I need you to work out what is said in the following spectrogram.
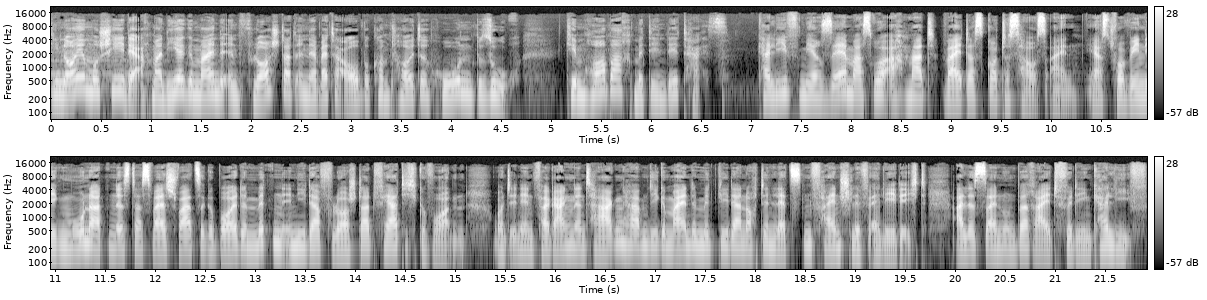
Die neue Moschee der Ahmadiyya-Gemeinde in Florstadt in der Wetterau bekommt heute hohen Besuch. Kim Horbach mit den Details. Kalif Mirza Masrur Ahmad weiht das Gotteshaus ein. Erst vor wenigen Monaten ist das weiß-schwarze Gebäude mitten in Niederflorstadt fertig geworden. Und in den vergangenen Tagen haben die Gemeindemitglieder noch den letzten Feinschliff erledigt. Alles sei nun bereit für den Kalif.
